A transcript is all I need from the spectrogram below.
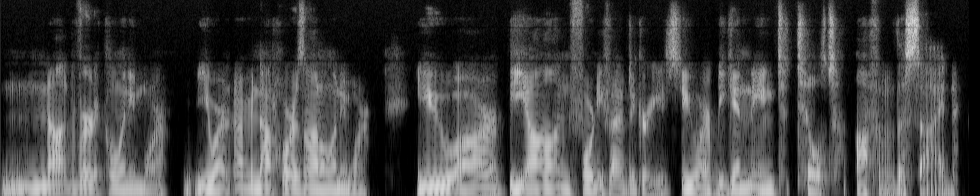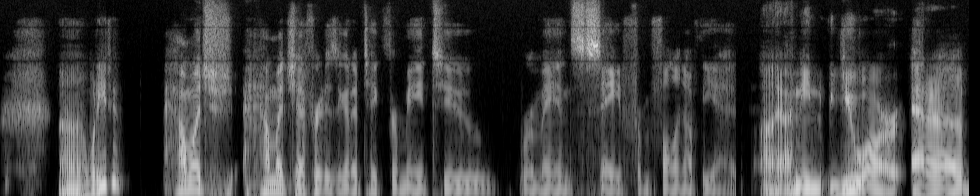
not vertical anymore. You aren't, I mean, not horizontal anymore. You are beyond 45 degrees. You are beginning to tilt off of the side. Uh, what do you do? How much how much effort is it going to take for me to remain safe from falling off the edge? I, I mean, you are at a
